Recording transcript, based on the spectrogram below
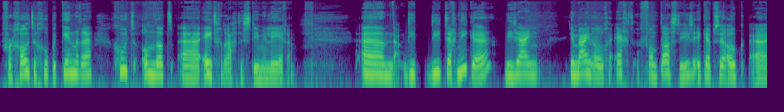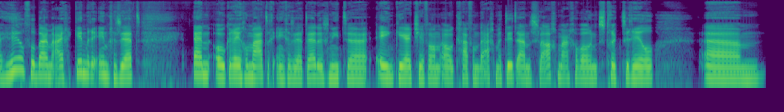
voor grote groepen kinderen goed om dat uh, eetgedrag te stimuleren. Um, nou, die, die technieken die zijn in mijn ogen echt fantastisch. Ik heb ze ook heel veel bij mijn eigen kinderen ingezet. En ook regelmatig ingezet. Hè? Dus niet uh, één keertje van, oh, ik ga vandaag met dit aan de slag. Maar gewoon structureel um,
